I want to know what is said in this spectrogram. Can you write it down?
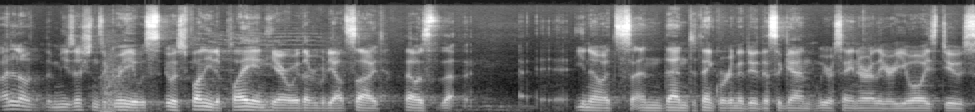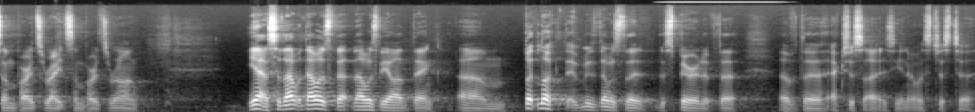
I don't know. The musicians agree. It was it was funny to play in here with everybody outside. That was you know, it's and then to think we're going to do this again. We were saying earlier, you always do some parts right, some parts wrong. Yeah, so that that was that, that was the odd thing. Um, but look, was, that was the, the spirit of the of the exercise. You know, it's just to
